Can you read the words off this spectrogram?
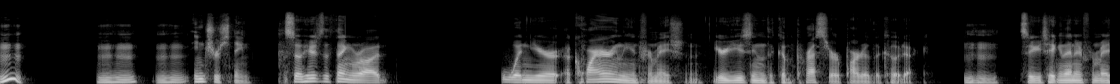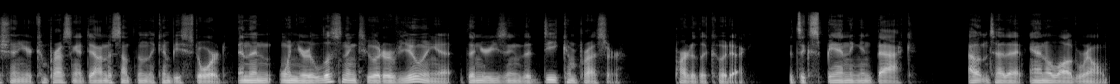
Mm-hmm. Mm-hmm. Interesting. So here's the thing, Rod. When you're acquiring the information, you're using the compressor part of the codec. Mm-hmm. So you're taking that information and you're compressing it down to something that can be stored. And then when you're listening to it or viewing it, then you're using the decompressor part of the codec. It's expanding it back out into that analog realm.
